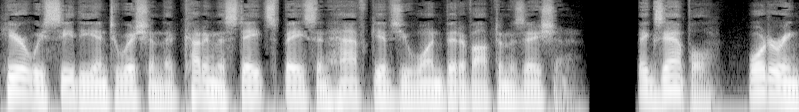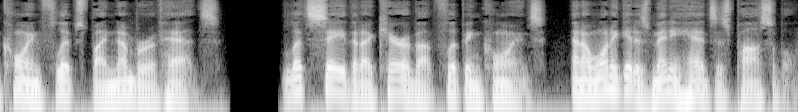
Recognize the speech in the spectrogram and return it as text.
Here we see the intuition that cutting the state space in half gives you one bit of optimization. Example ordering coin flips by number of heads. Let's say that I care about flipping coins, and I want to get as many heads as possible.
